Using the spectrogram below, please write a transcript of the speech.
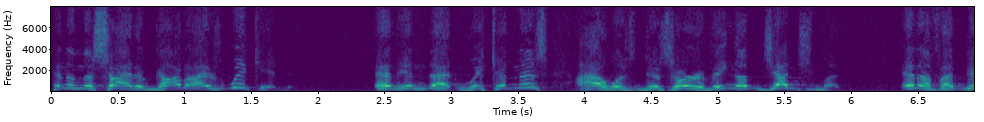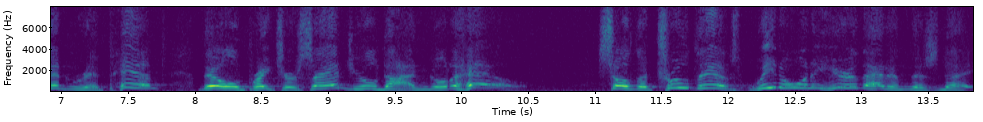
And in the sight of God, I was wicked. And in that wickedness, I was deserving of judgment. And if I didn't repent, the old preacher said, you'll die and go to hell. So the truth is, we don't want to hear that in this day.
